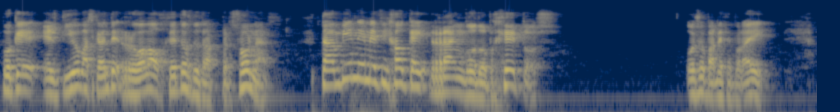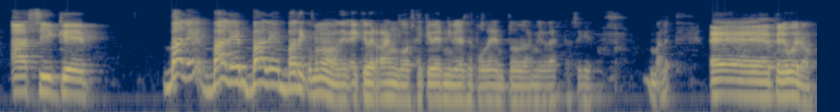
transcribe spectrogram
Porque el tío básicamente robaba objetos de otras personas. También me he fijado que hay rango de objetos. O eso parece por ahí. Así que Vale, vale, vale, vale. Como no, hay que ver rangos, hay que ver niveles de poder en toda la mierda así que. Vale. Eh, pero bueno.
